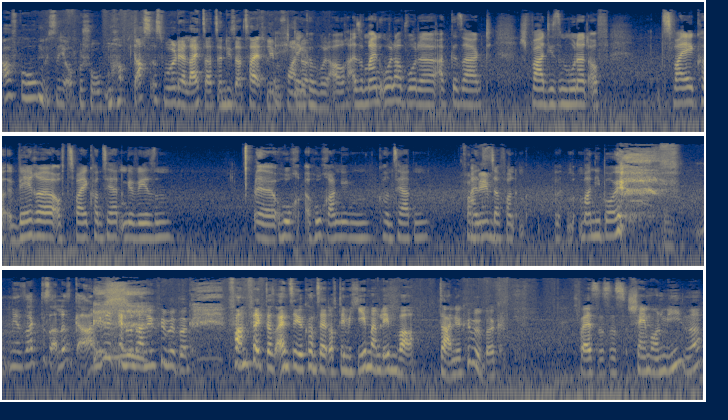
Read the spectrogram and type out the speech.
Aufgehoben ist nicht aufgeschoben. Das ist wohl der Leitsatz in dieser Zeit, liebe Ich Freunde. denke wohl auch. Also mein Urlaub wurde abgesagt. Ich war diesen Monat auf zwei, wäre auf zwei Konzerten gewesen. Äh, hoch, hochrangigen Konzerten. Von Eins wem? davon äh, Moneyboy. Mir sagt das alles gar nicht. Ich kenne nur Daniel Kübelböck. Fun Fact: Das einzige Konzert, auf dem ich je in meinem Leben war. Daniel Kübelböck. Ich weiß, das ist Shame on me, ne?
